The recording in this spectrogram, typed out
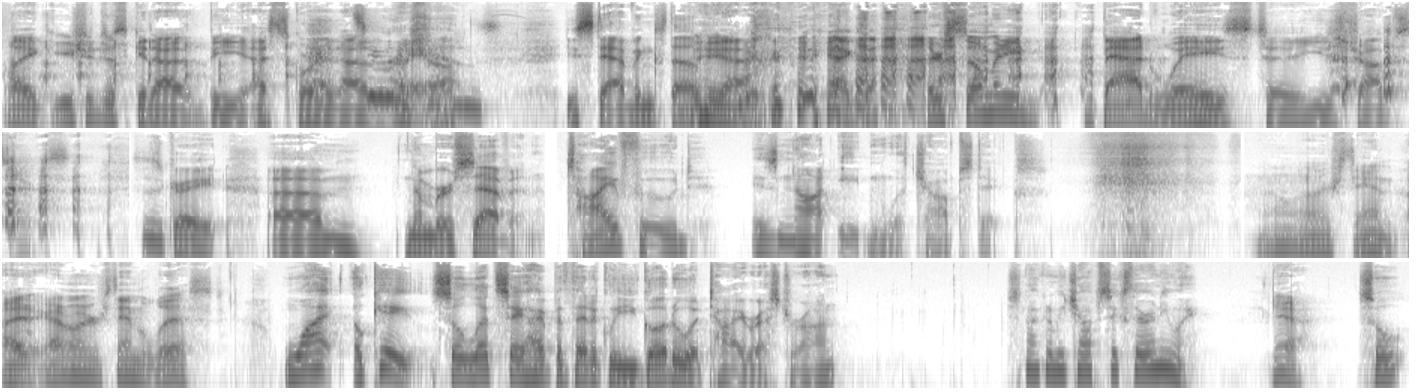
like you should just get out, be escorted out of the restaurant. hands. You stabbing stuff? Yeah. yeah, exactly. There's so many bad ways to use chopsticks. This is great. Um, number seven Thai food is not eaten with chopsticks. I don't understand. I, I don't understand the list. Why? Okay, so let's say hypothetically you go to a Thai restaurant. It's not going to be chopsticks there anyway. Yeah. So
